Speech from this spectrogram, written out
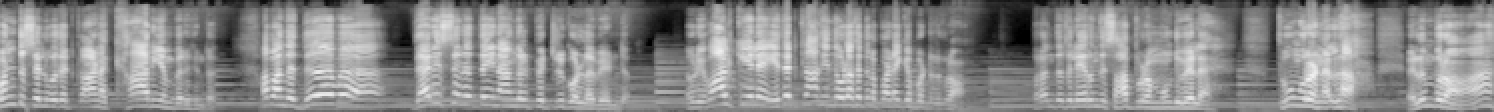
கொண்டு செல்வதற்கான காரியம் பெறுகின்றது. அப்ப அந்த தேவ தரிசனத்தை நாங்கள் பெற்றுக்கொள்ள வேண்டும். நம்முடைய வாழ்க்கையில எதற்காக இந்த உலகத்தில் படைக்கப்பட்டிருக்கிறோம்? பிறந்ததுலேருந்து சாப்பிட்றோம் மூன்று வேலை தூங்குறோம் நல்லா. எழும்புறோம் ஆ?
